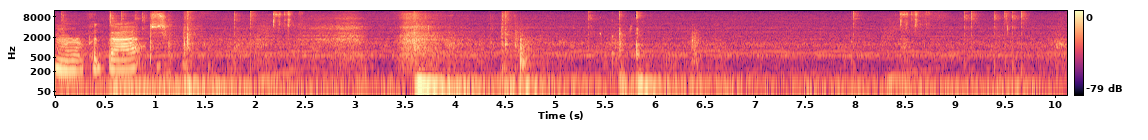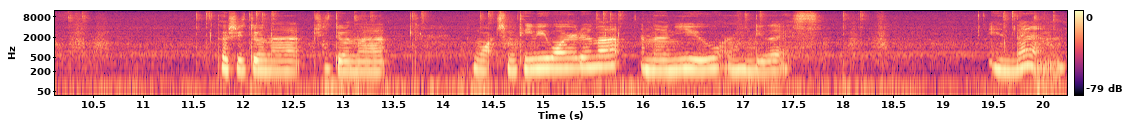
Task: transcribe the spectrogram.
I'm gonna put that. So she's doing that, she's doing that. Watch some TV while you're doing that, and then you are gonna do this. And then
